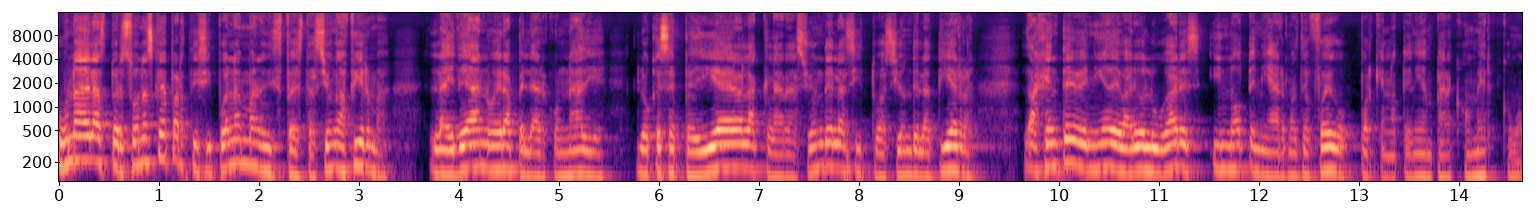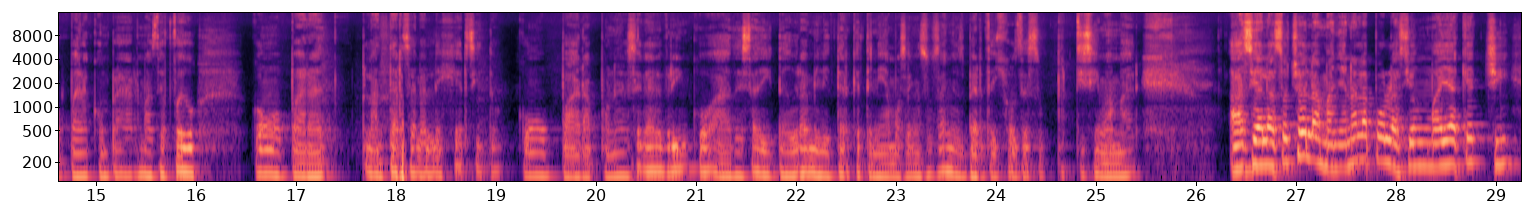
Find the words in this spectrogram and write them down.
Una de las personas que participó en la manifestación afirma, la idea no era pelear con nadie, lo que se pedía era la aclaración de la situación de la tierra. La gente venía de varios lugares y no tenía armas de fuego, porque no tenían para comer, como para comprar armas de fuego, como para plantársela al ejército, como para ponérsela al brinco a esa dictadura militar que teníamos en esos años, verde hijos de su putísima madre. Hacia las 8 de la mañana la población maya quechí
